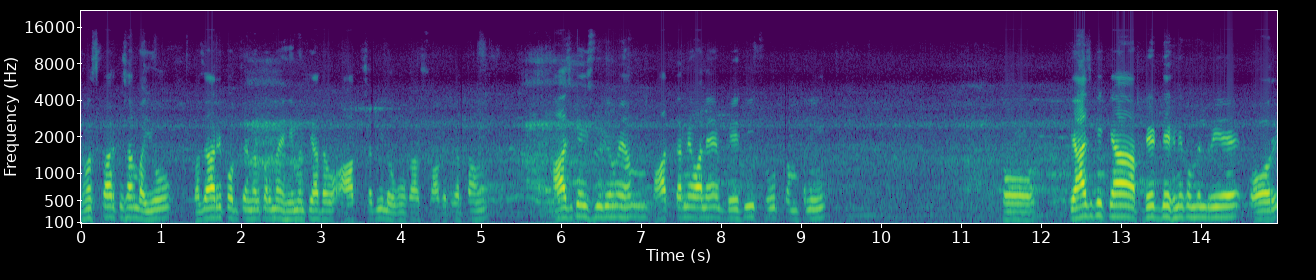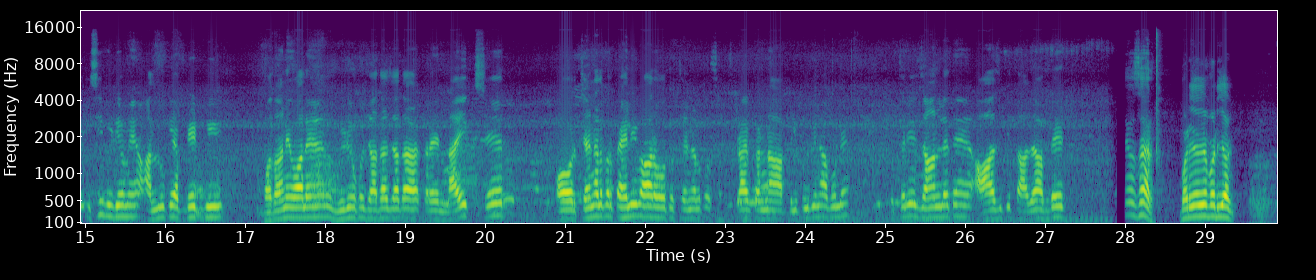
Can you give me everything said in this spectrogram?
नमस्कार किसान भाइयों, बाज़ार रिपोर्ट चैनल पर मैं हेमंत यादव, आप सभी लोगों का स्वागत करता हूँ। आज के इस वीडियो में हम बात करने वाले हैं बेदी फ्रूट कंपनी। तो प्याज की क्या अपडेट देखने को मिल रही है और इसी वीडियो में आलू के अपडेट भी बताने वाले हैं। तो वीडियो को ज़्यादा से ज़्यादा करें लाइक, शेयर और चैनल पर पहली बार हो तो चैनल को सब्सक्राइब करना आप बिल्कुल भी ना भूलें। तो चलिए जान लेते हैं आज की ताज़ा अपडेट। सर, बढ़िया बढ़िया।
